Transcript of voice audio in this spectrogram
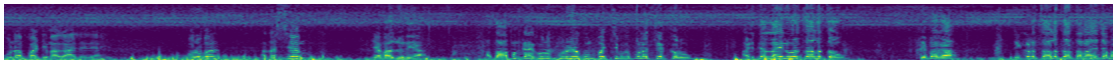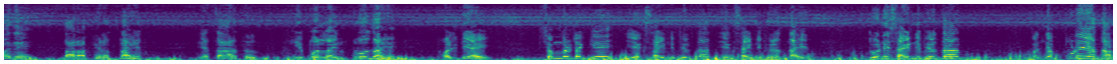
पुन्हा पाठीमागं आलेले आहेत. बरोबर? आता सेम या बाजूने या. आता आपण काय करू? पूर्वेकडून पश्चिम पुन्हा चेक करू आणि त्या लाईनवर चालत जाऊ. हे बघा इकडं चालत जाताना याच्यामध्ये तारा फिरत नाहीत. याचा अर्थ ही पण लाईन क्लोज आहे फॉल्टी आहे. शंभर टक्के एक साईडने फिरतात एक साईडने फिरत नाहीत. दोन्ही साईडने फिरतात पण त्या पुढे येतात.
